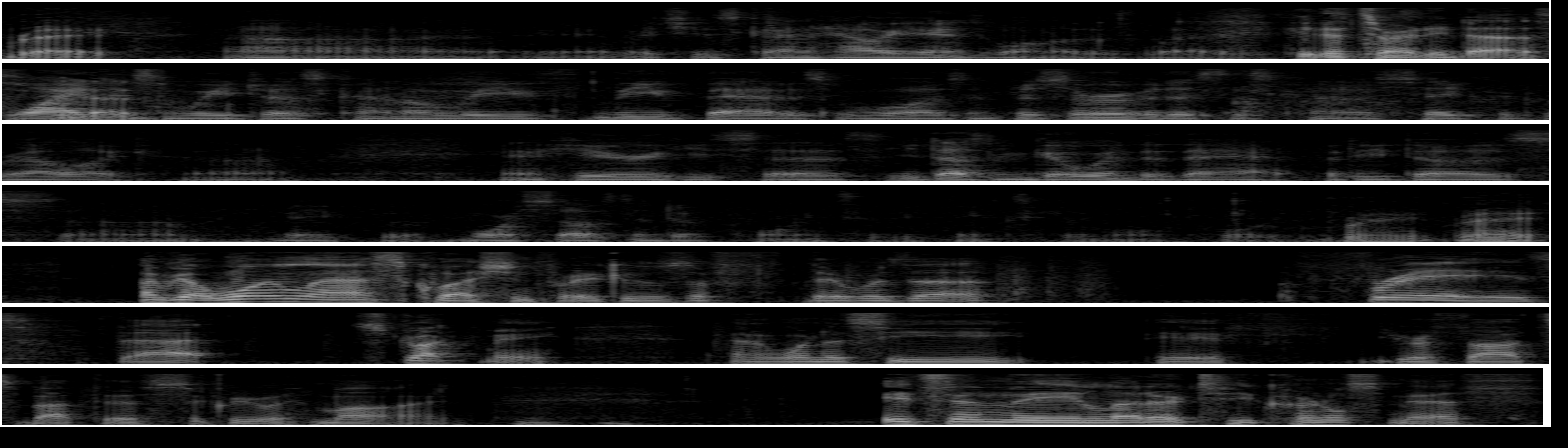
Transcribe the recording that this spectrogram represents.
Right. uh, which is kind of how he ends one of his letters. That's right. He does. Why he does. didn't we just kind of leave leave that as it was and preserve it as this kind of sacred relic? Uh, and here he says he doesn't go into that, but he does um, make the more substantive points that he thinks are more important. Right, right. I've got one last question for you because there was a, a phrase that struck me, and I want to see if your thoughts about this agree with mine. It's in the letter to Colonel Smith,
